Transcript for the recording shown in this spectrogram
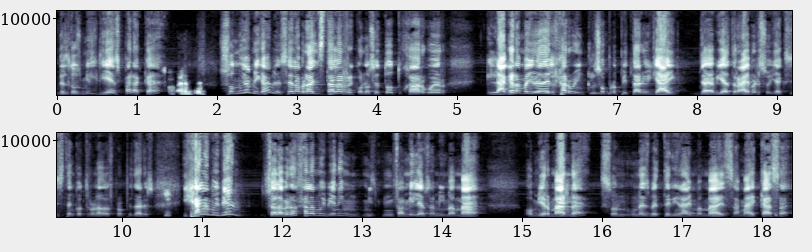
del 2010 para acá, son muy amigables. ¿eh? La verdad, instala, reconoce todo tu hardware. La gran mayoría del hardware, incluso propietario, ya hay ya había drivers o ya existen controladores propietarios y jala muy bien. O sea, la verdad jala muy bien y mi, familia, o sea, mi mamá o mi hermana, son una es veterinaria, mi mamá es ama de casa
